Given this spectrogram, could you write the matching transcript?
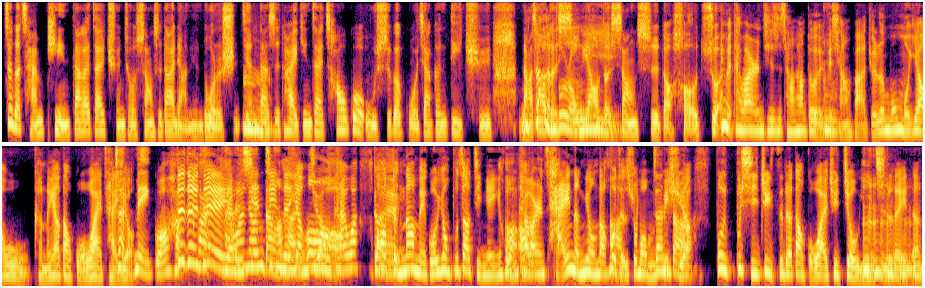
这个产品大概在全球上市大概两年多的时间，嗯、但是它已经在超过五十个国家跟地区拿到的新药的上市的核准。因为台湾人其实常常都有一个想法，嗯、觉得某某药物可能要到国外才有。美国好对对对，很先进的药哦，台湾哦，等到美国用，不知道几年以后，我们台湾人才能用到，或者是说我们必须要不不惜巨资的到国外去就医之类的。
